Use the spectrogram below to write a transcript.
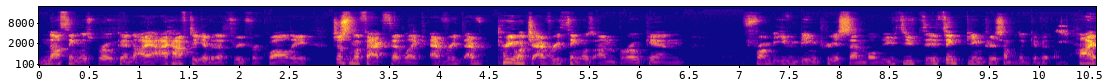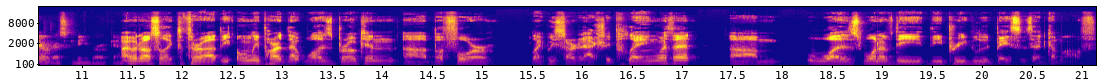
Nothing was broken. I, I have to give it a three for quality, just on the fact that like every, ev pretty much everything was unbroken from even being pre-assembled. You, you, you think being pre-assembled would give it a higher risk of being broken? I would also like to throw out the only part that was broken uh, before, like we started actually playing with it, um, was one of the the pre-glued bases had come off.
